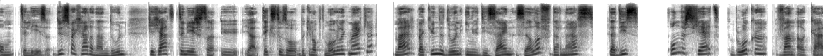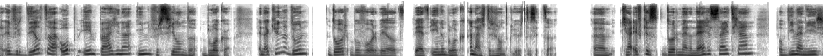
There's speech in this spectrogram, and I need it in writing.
om te lezen. Dus wat ga je dan doen? Je gaat ten eerste je ja, teksten zo beknopt mogelijk maken. Maar wat kun je doen in je design zelf daarnaast? Dat is Onderscheid blokken van elkaar en verdeelt dat op één pagina in verschillende blokken. En dat kun je doen door bijvoorbeeld bij het ene blok een achtergrondkleur te zetten. Ik ga even door mijn eigen site gaan. Op die manier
